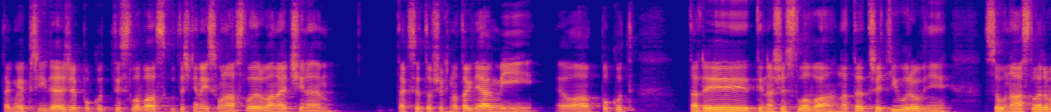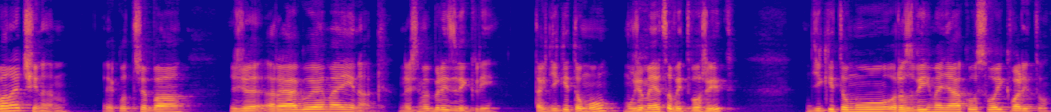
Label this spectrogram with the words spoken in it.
tak mi přijde, že pokud ty slova skutečně nejsou následované činem, tak se to všechno tak nějak míjí. Jo? A pokud tady ty naše slova na té třetí úrovni jsou následované činem, jako třeba, že reagujeme jinak, než jsme byli zvyklí, tak díky tomu můžeme něco vytvořit, díky tomu rozvíjíme nějakou svoji kvalitu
